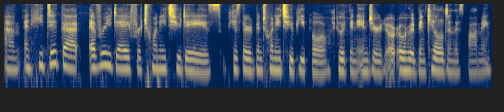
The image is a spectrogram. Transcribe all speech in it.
Um, and he did that every day for 22 days because there had been 22 people who had been injured or, or who had been killed in this bombing.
